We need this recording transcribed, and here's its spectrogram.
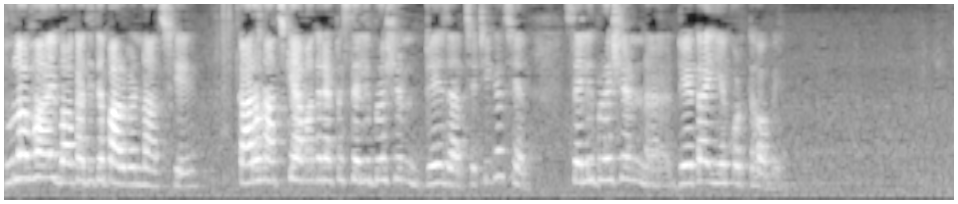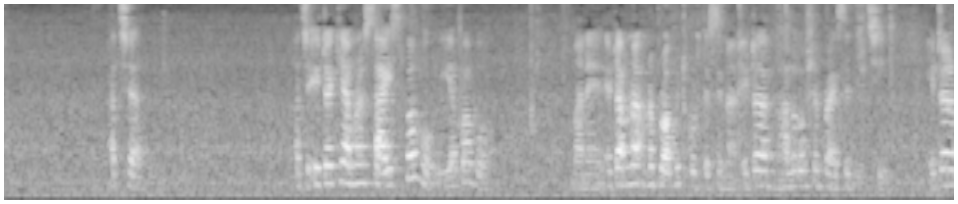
দুলা ভাই বকা দিতে পারবেন না আজকে। কারণ আজকে আমাদের একটা সেলিব্রেশন ডে যাচ্ছে ঠিক আছে? সেলিব্রেশন ডেটা ইয়ে করতে হবে। আচ্ছা। আচ্ছা এটা কি আমরা সাইজ পাবো? ইয়া পাবো? মানে এটা আমরা আমরা প্রফিট করতেছি না। এটা ভালোবাসার প্রাইসে দিচ্ছি। এটার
